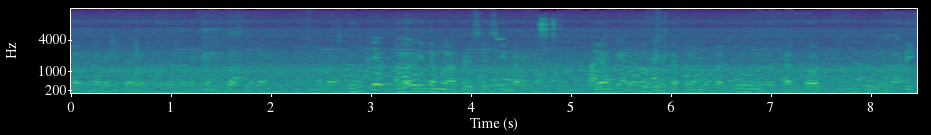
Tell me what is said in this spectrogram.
Kepada kita, mereka juga telah membantu. Juga kita mengapresiasi mereka. Ya, mereka telah membantu takbot untuk menarik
